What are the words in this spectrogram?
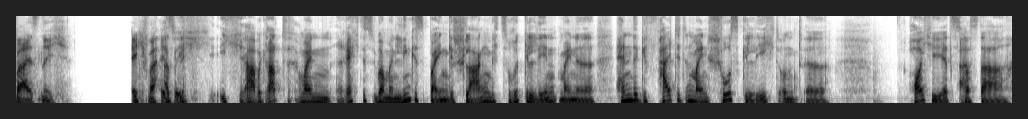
weiß nicht. Ich weiß Also nicht. ich, ich habe gerade mein rechtes über mein linkes Bein geschlagen, mich zurückgelehnt, meine Hände gefaltet in meinen Schoß gelegt und äh, horche jetzt, Ah. was da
